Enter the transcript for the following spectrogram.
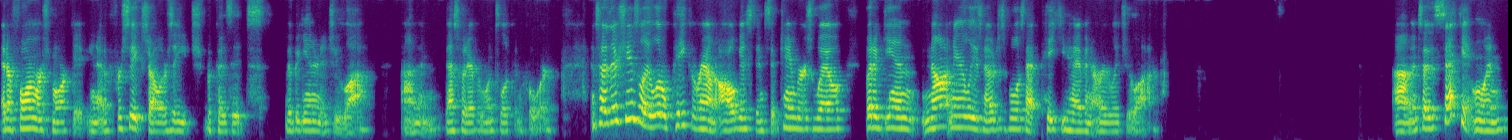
at a farmer's market, you know, for six dollars each because it's the beginning of July. Um, and that's what everyone's looking for. And so there's usually a little peak around August and September as well. But again, not nearly as noticeable as that peak you have in early July. Um, and so the second one,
